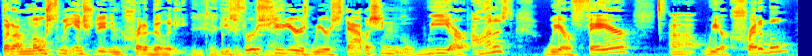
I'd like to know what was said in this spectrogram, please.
but I'm mostly interested in credibility. Integrity, These first yeah. few years, we are establishing we are honest, we are fair, uh, we are credible,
